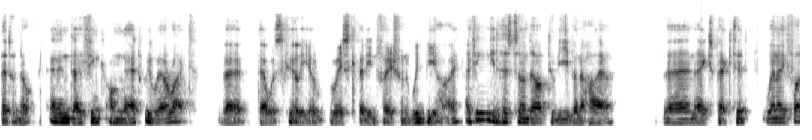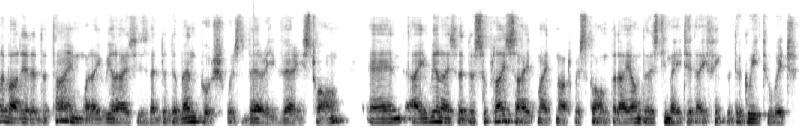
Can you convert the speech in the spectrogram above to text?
better known. And I think on that we were right that there was clearly a risk that inflation would be high. I think it has turned out to be even higher than I expected. When I thought about it at the time, what I realized is that the demand push was very, very strong. And I realized that the supply side might not respond, but I underestimated, I think, the degree to which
